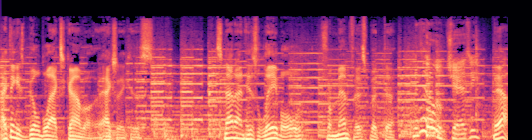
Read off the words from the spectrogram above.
I think it's Bill Black's combo, actually, because it's not on his label from Memphis, but uh, It's a little jazzy. yeah.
